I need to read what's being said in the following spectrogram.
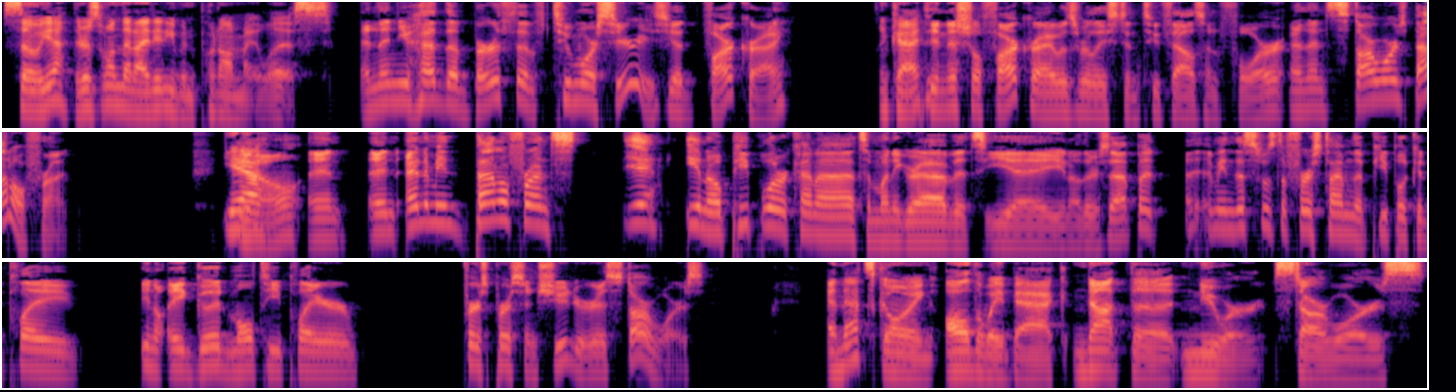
So yeah, there's one that I didn't even put on my list. And then you had the birth of two more series. You had Far Cry. Okay. The initial Far Cry was released in 2004 and then Star Wars Battlefront. Yeah. You know, and and and I mean Battlefront's yeah, you know, people are kind of it's a money grab, it's EA, you know, there's that, but I mean this was the first time that people could play, you know, a good multiplayer first person shooter is Star Wars. And that's going all the way back, not the newer Star Wars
